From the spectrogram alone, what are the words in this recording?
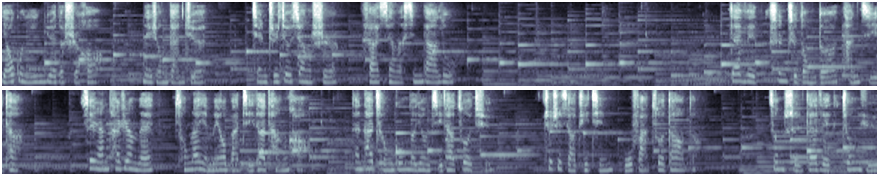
摇滚音乐的时候，那种感觉简直就像是发现了新大陆。David 甚至懂得弹吉他，虽然他认为从来也没有把吉他弹好，但他成功的用吉他作曲，这是小提琴无法做到的。纵使 David 终于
